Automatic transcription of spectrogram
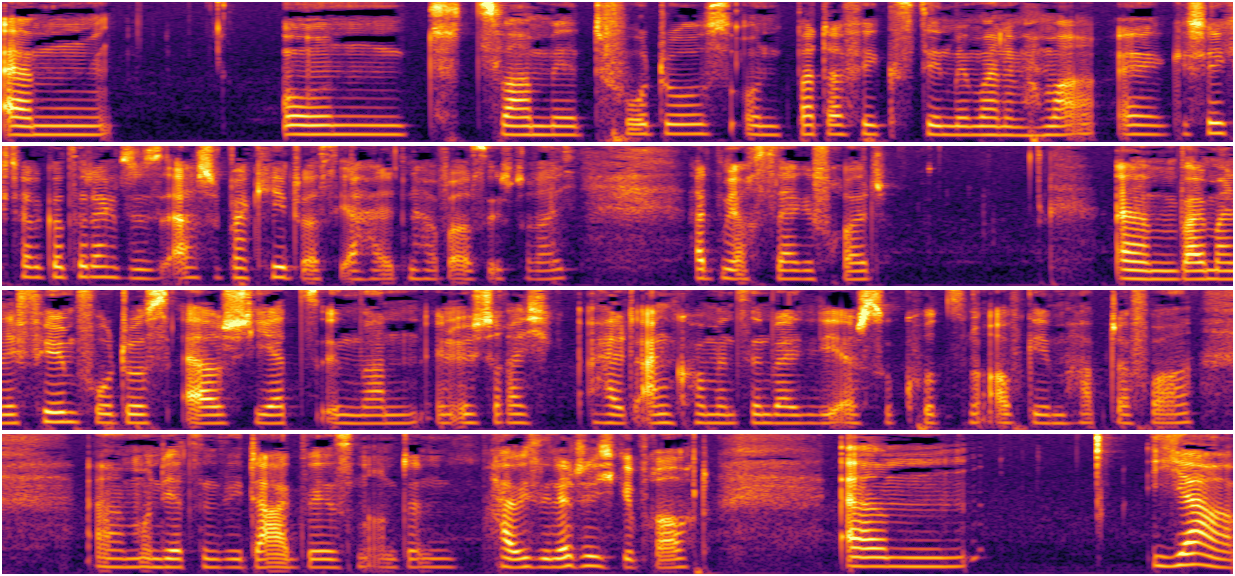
Ähm, und zwar mit Fotos und Butterfix, den mir meine Mama äh, geschickt hat, Gott sei Dank. Das ist das erste Paket, was ich erhalten habe aus Österreich. Hat mir auch sehr gefreut. Ähm, weil meine Filmfotos erst jetzt irgendwann in Österreich halt ankommen sind, weil die erst so kurz nur aufgeben habe davor. Ähm, und jetzt sind sie da gewesen und dann habe ich sie natürlich gebraucht. Ähm, ja,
